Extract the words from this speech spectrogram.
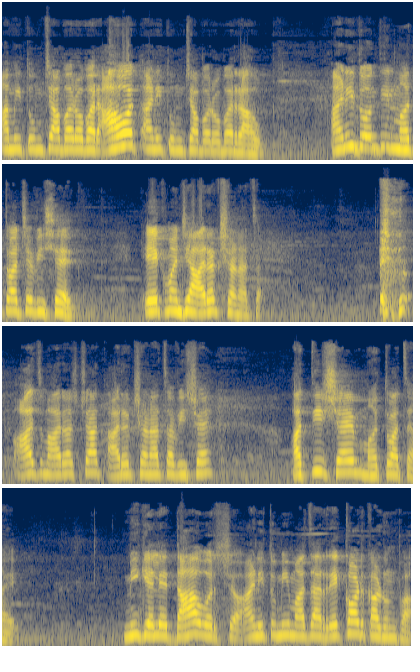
आम्ही तुमच्या बरोबर आहोत आणि तुमच्या बरोबर राहू. आणि दोन तीन महत्त्वाचे विषय आहेत. एक म्हणजे आरक्षणाचा. आज महाराष्ट्रात आरक्षणाचा विषय अतिशय महत्त्वाचा आहे. मी गेले दहा वर्ष आणि तुम्ही माझा रेकॉर्ड काढून पहा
